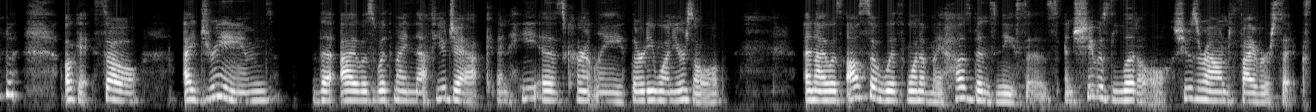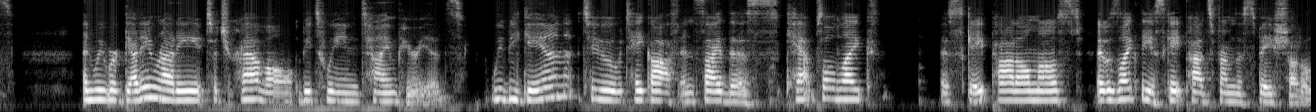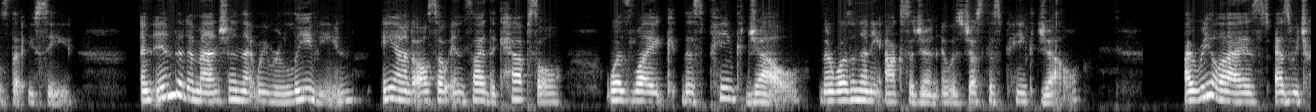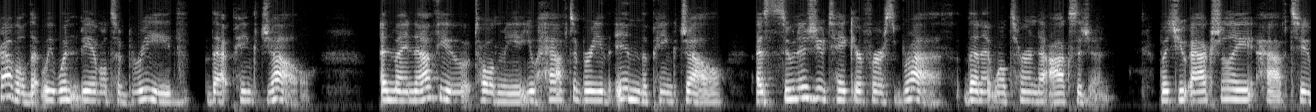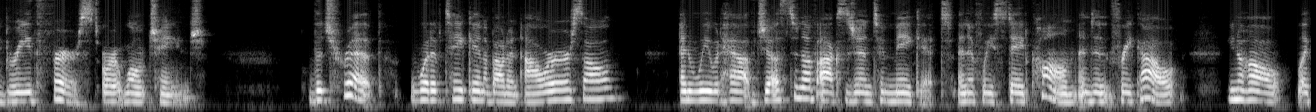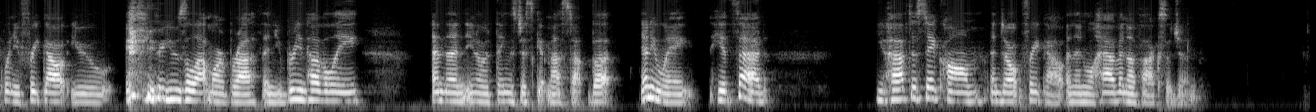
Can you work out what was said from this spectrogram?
okay, so I dreamed that I was with my nephew Jack, and he is currently 31 years old. And I was also with one of my husband's nieces, and she was little. She was around five or six. and we were getting ready to travel between time periods. We began to take off inside this capsule like escape pod almost. It was like the escape pods from the space shuttles that you see. And in the dimension that we were leaving, and also inside the capsule, was like this pink gel. There wasn't any oxygen, it was just this pink gel. I realized as we traveled that we wouldn't be able to breathe that pink gel. And my nephew told me, You have to breathe in the pink gel. As soon as you take your first breath, then it will turn to oxygen. But you actually have to breathe first or it won't change. The trip would have taken about an hour or so, and we would have just enough oxygen to make it. And if we stayed calm and didn't freak out, you know how like when you freak out you you use a lot more breath and you breathe heavily and then you know things just get messed up. But anyway, he had said you have to stay calm and don't freak out and then we'll have enough oxygen.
